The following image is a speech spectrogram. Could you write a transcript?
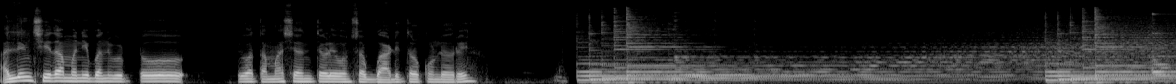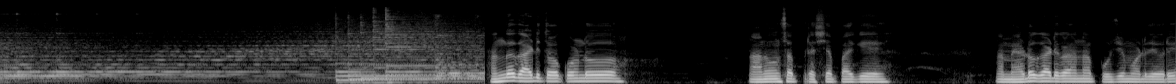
ಅಲ್ಲಿಂದ ಸೀದಾ ಮನೆ ಬಂದ್ಬಿಟ್ಟು ಇವತ್ತು ತಮಾಷೆ ಅಂತೇಳಿ ಒಂದು ಸ್ವಲ್ಪ ಗಾಡಿ ತೊಳ್ಕೊಂಡೇವ್ರಿ. ಹಂಗೆ ಗಾಡಿ ತೊಳ್ಕೊಂಡು ನಾನು ಒಂದು ಸ್ವಲ್ಪ ಫ್ರೆಶ್ ಅಪ್ ಆಗಿ ನಮ್ಮ ಎರಡೂ ಗಾಡಿಗಳನ್ನು ಪೂಜೆ ಮಾಡಿದೇವ್ರಿ.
